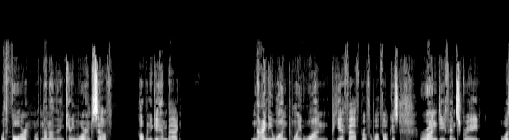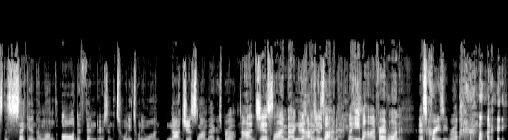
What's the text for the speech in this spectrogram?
with four, with none other than Kenny Moore himself, hoping to get him back. 91.1 PFF Pro Football Focus run defense grade was the second among all defenders in 2021. Not just linebackers, bro. Not just linebackers. Not but just he linebackers. Behind, but he behind Fred Warner. That's crazy, bro. like,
